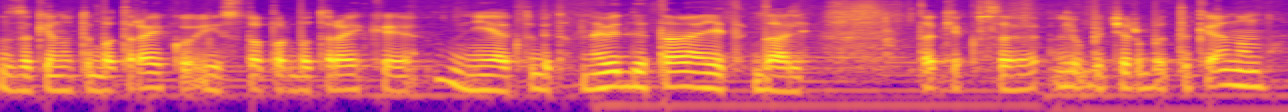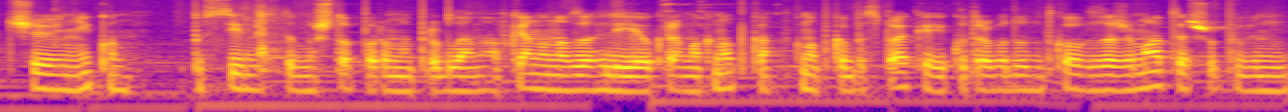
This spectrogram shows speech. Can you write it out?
закинути батарейку і стопор батарейки ніяк тобі там не відлітає і так далі. Так як це любить робити Canon чи Nikon. Постійно з тими штопорами проблеми. А в Canon взагалі є окрема кнопка, кнопка безпеки, яку треба додатково зажимати, щоб він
